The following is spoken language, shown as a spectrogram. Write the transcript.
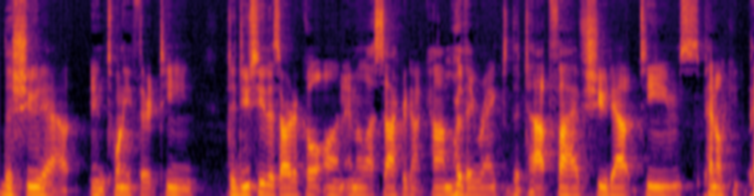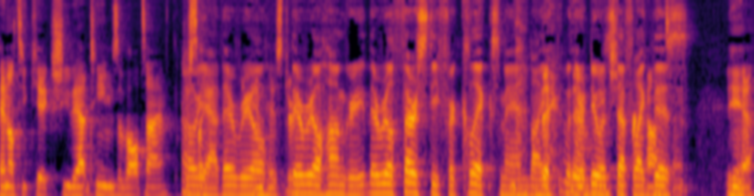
the shootout in 2013, did you see this article on MLSsoccer.com where they ranked the top five shootout teams, penalty penalty kick shootout teams of all time? Oh like yeah, they're real. They're real hungry. They're real thirsty for clicks, man. Like when they're, doing stuff like this. Yeah,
